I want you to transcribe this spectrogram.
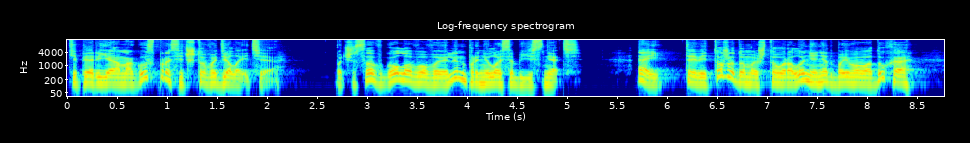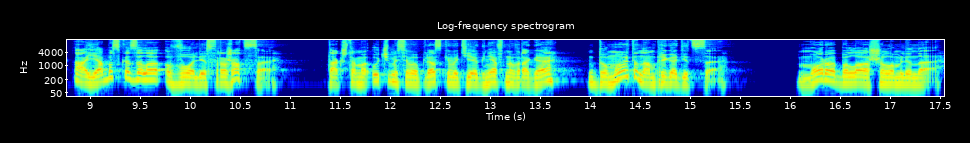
«Теперь я могу спросить, что вы делаете?» Почесав голову, Вейлин принялась объяснять. «Эй, ты ведь тоже думаешь, что у Ролония нет боевого духа, а я бы сказала, воли сражаться?» Так что мы учимся выплескивать её гнев на врага. Думаю, это нам пригодится». Мора была ошеломлена.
